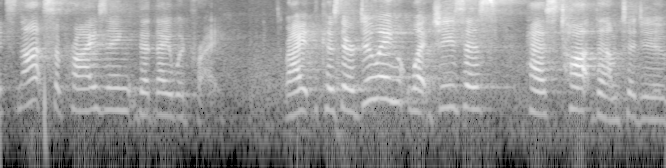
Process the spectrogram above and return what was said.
It's not surprising that they would pray, right? Because they're doing what Jesus has taught them to do,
